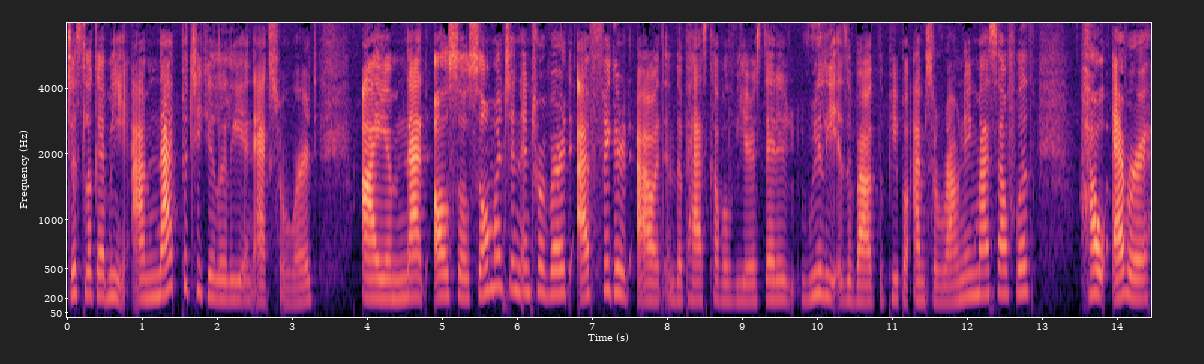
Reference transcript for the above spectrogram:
Just look at me. I'm not particularly an extrovert. I am not also so much an introvert. I've figured out in the past couple of years that it really is about the people I'm surrounding myself with. However,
